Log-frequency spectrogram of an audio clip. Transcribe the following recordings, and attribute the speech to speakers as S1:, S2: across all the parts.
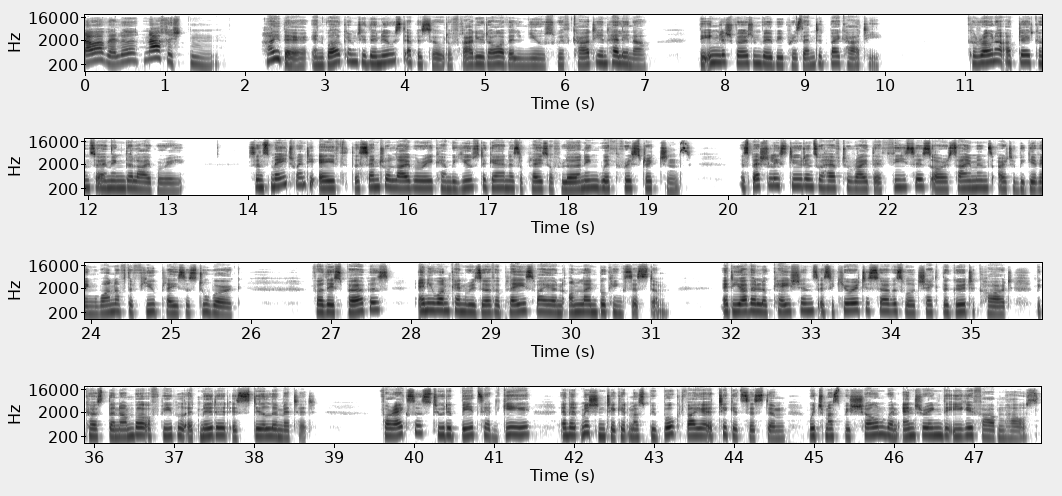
S1: Dauerwelle Nachrichten.
S2: Hi there, and welcome to the newest episode of Radio Dauerwelle News with Kati and Helena. The English version will be presented by Kati. Corona update concerning the library. Since May 28th, the Central Library can be used again as a place of learning with restrictions. Especially students who have to write their thesis or assignments are to be given one of the few places to work. For this purpose, anyone can reserve a place via an online booking system. At the other locations, a security service will check the Goethe card because the number of people admitted is still limited. For access to the BZG, an admission ticket must be booked via a ticket system, which must be shown when entering the IG Farbenhaus.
